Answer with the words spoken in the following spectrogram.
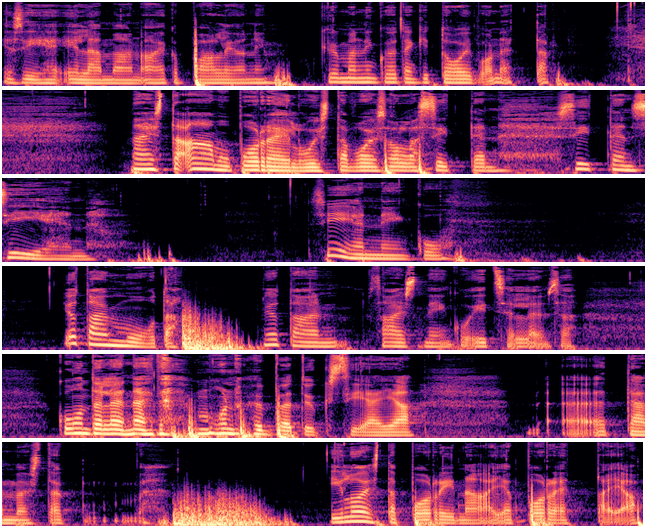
ja siihen elämään aika paljon, niin kyllä mä niin jotenkin toivon, että näistä aamuporeiluista voisi olla sitten, sitten siihen, siihen niin kuin jotain muuta. Jotain saisi niin kuin itsellensä kuuntele näitä mun höpötyksiä ja tämmöistä iloista porinaa ja poretta ja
